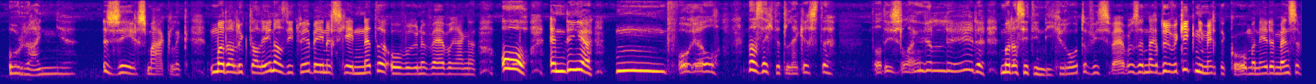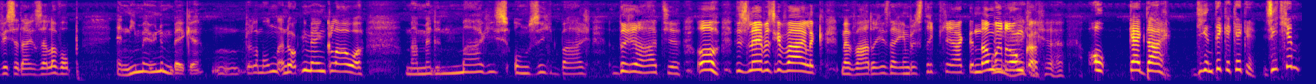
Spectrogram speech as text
Oranje. Zeer smakelijk. Maar dat lukt alleen als die tweebeners geen netten over hun vijver hangen. Oh, en dingen. Mmm, forel. Dat is echt het lekkerste. Dat is lang geleden. Maar dat zit in die grote visvijvers en daar durf ik niet meer te komen. Nee, de mensen vissen daar zelf op. En niet met hun bek, hè. Mm, Filemon, en ook niet met hun klauwen. Maar met een magisch, onzichtbaar draadje. Oh, het is levensgevaarlijk. Mijn vader is daarin verstrikt geraakt en dan verdronken. Eh, Oh, kijk daar. Die een dikke kikker. Ziet je hem?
